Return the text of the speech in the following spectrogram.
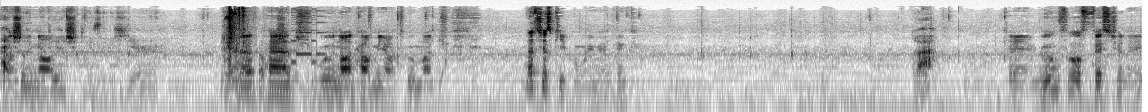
Actually, not. maybe I should use it here. that patch should. will not help me out too much. Let's just keep moving, I think. Ah, Okay, room full of fistulae.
